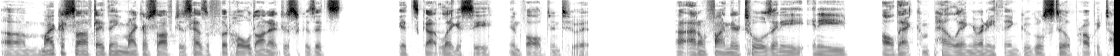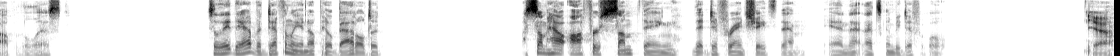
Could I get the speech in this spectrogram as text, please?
Um, Microsoft, I think Microsoft just has a foothold on it just because it's it's got legacy involved into it. Uh, I don't find their tools any any all that compelling or anything. Google's still probably top of the list. So they, they have a definitely an uphill battle to somehow offer something that differentiates them, and that, that's going to be difficult. Yeah.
